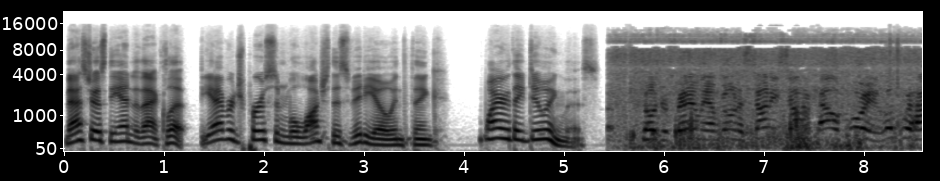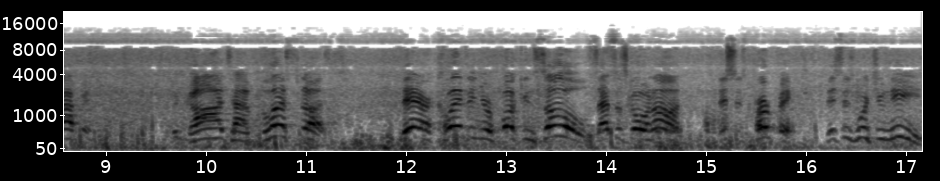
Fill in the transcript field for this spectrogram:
That's just the end of that clip. The average person will watch this video and think, why are they doing this? You told your family I'm going to sunny Southern California, and look what happened. The gods have blessed us. They are cleansing your fucking souls. That's what's going on. This is perfect. This is what you need.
